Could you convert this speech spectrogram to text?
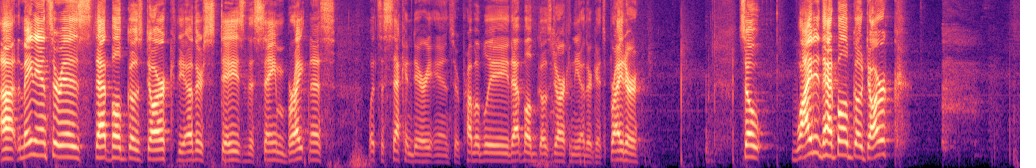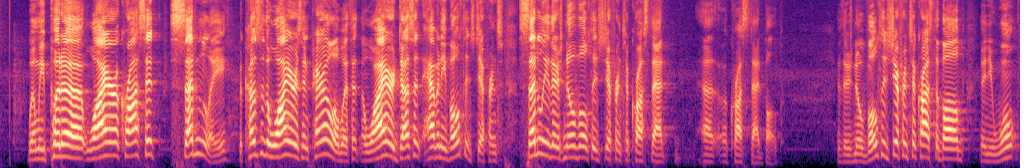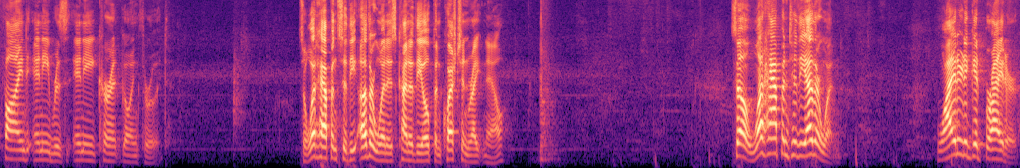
Uh, the main answer is that bulb goes dark, the other stays the same brightness. What's the secondary answer? Probably that bulb goes dark and the other gets brighter. So why did that bulb go dark? When we put a wire across it, suddenly, because of the wire is in parallel with it, and the wire doesn't have any voltage difference, suddenly there's no voltage difference across that, uh, across that bulb. If there's no voltage difference across the bulb, then you won't find any, any current going through it. So what happens to the other one is kind of the open question right now. So what happened to the other one? Why did it get brighter?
